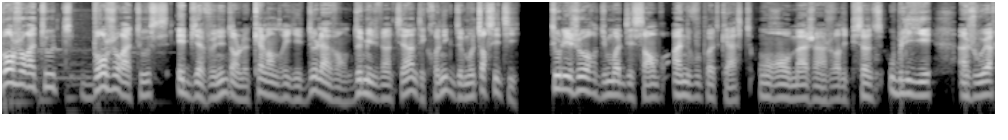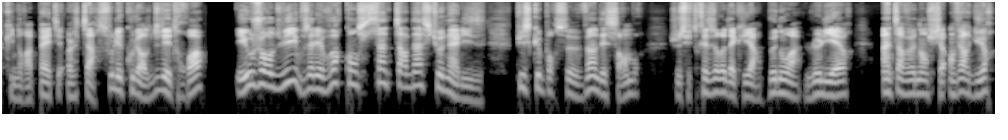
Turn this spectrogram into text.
Bonjour à toutes, bonjour à tous et bienvenue dans le calendrier de l'Avent 2021 des chroniques de Motor City. Tous les jours du mois de décembre, un nouveau podcast où on rend hommage à un joueur des Pistons oublié, un joueur qui n'aura pas été All-Star sous les couleurs du Détroit. Et aujourd'hui, vous allez voir qu'on s'internationalise, puisque pour ce 20 décembre, je suis très heureux d'accueillir Benoît Lelièvre, intervenant chez Envergure,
